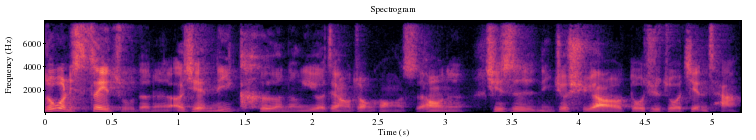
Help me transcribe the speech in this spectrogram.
如果你是这一组的呢，而且你可能也有这样的状况的时候呢，其实你就需要多去做检查。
